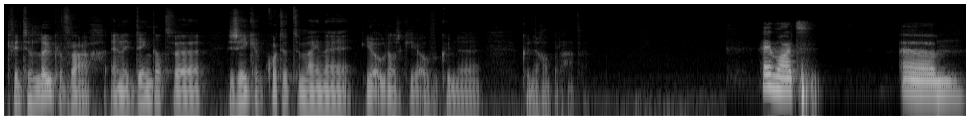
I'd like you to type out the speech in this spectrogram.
Ik vind het een leuke vraag. En ik denk dat we zeker op korte termijn uh, hier ook nog eens een keer over kunnen, kunnen gaan praten. Hey Mart, um,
